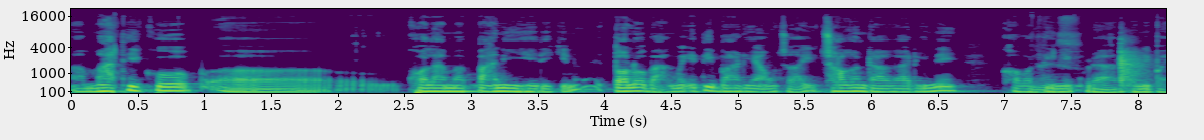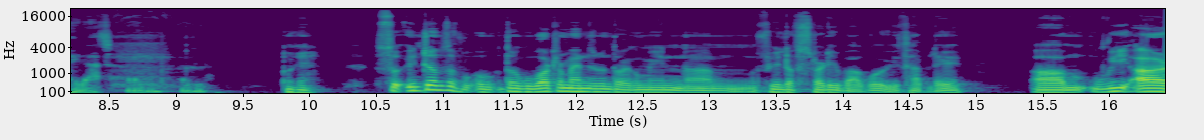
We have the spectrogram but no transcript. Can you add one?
माथिको खोलामा पानी हेरिकन तल्लो भागमा यति बाढी आउँछ है छ घन्टा अगाडि नै खबर दिने कुराहरू पनि भइरहेछ। Okay so in terms of तपाईँको वाटर म्यानेजमेन्ट तपाईँको मेन फिल्ड अफ स्टडी भएको हिसाबले we are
